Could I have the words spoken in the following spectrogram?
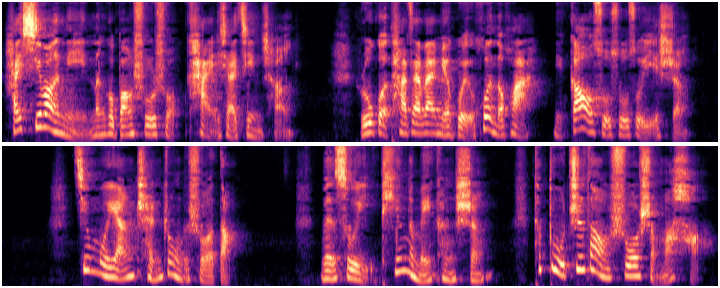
还希望你能够帮叔叔看一下进程。如果他在外面鬼混的话，你告诉叔叔一声。”金牧阳沉重的说道。文素以听了没吭声，他不知道说什么好。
